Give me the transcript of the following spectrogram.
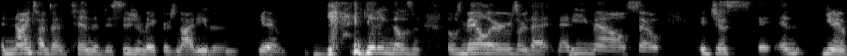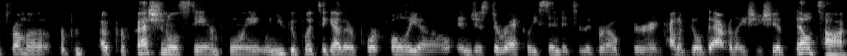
and nine times out of ten the decision makers not even you know getting those those mailers or that that email. So it just and you know from a a professional standpoint when you can put together a portfolio and just directly send it to the broker and kind of build that relationship they'll mm-hmm. talk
